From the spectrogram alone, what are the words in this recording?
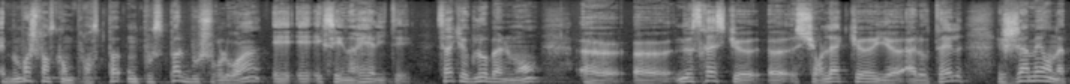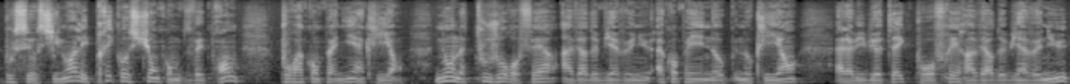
Eh ben moi, je pense qu'on ne pousse pas le bouchon loin et, et que c'est une réalité. C'est vrai que globalement, euh, euh, ne serait-ce que euh, sur l'accueil à l'hôtel, jamais on a poussé aussi loin les précautions qu'on devait prendre pour accompagner un client. Nous, on a toujours offert un verre de bienvenue, accompagner nos, clients à la bibliothèque pour offrir un verre de bienvenue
